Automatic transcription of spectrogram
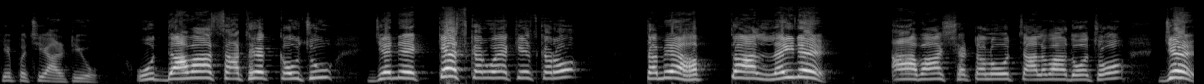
કે પછી આરટીઓ. હું દાવા સાથે કહું છું, જેને કેસ કરવો એ કેસ કરો, તમે હપ્તા લઈને આવા શટલો ચાલવા દો છો જે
